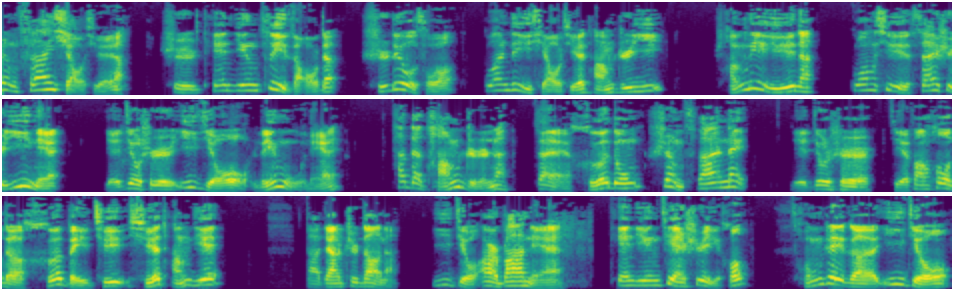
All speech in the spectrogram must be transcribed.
圣慈安小学呀，是天津最早的十六所官立小学堂之一，成立于呢光绪三十一年，也就是一九零五年。它的堂址呢在河东圣慈安内，也就是解放后的河北区学堂街。大家知道呢，一九二八年天津建市以后，从这个一九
